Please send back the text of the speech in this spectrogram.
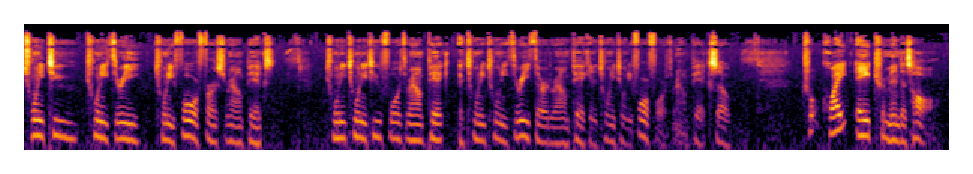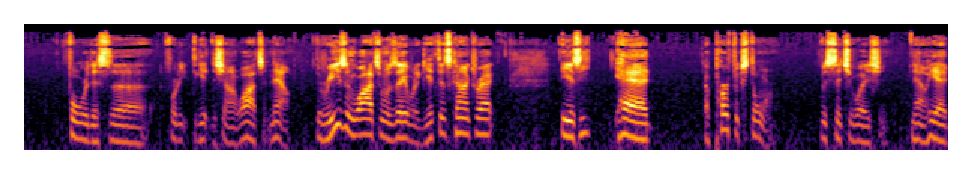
22, 23, 24 first round picks, 2022 fourth round pick, a 2023 third round pick, and a 2024 fourth round pick. So, tr- quite a tremendous haul for this uh, for the, to get Deshaun Watson. Now, the reason Watson was able to get this contract is he had a perfect storm of a situation. Now, he had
